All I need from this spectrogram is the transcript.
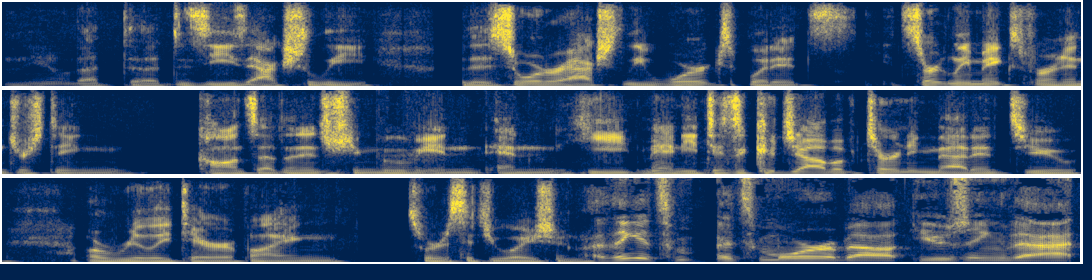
you know that uh, disease actually the disorder actually works but it's it certainly makes for an interesting concept an interesting movie. And and he man he does a good job of turning that into a really terrifying sort of situation. I think it's it's more about using that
